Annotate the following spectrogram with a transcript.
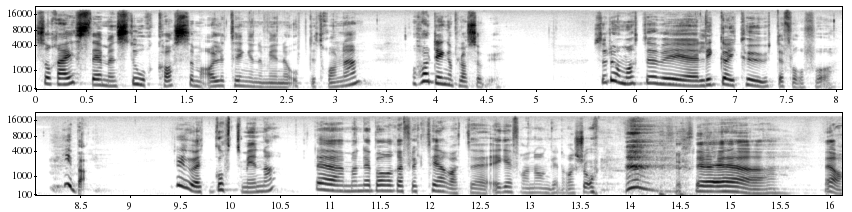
så reiste jeg med en stor kasse med alle tingene mine opp til Trondheim, og hadde ingen plass å bo. Så da måtte vi ligge i kø ute for å få hybel. Det er jo et godt minne, det, men det bare reflekterer at jeg er fra en annen generasjon. det er, ja.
